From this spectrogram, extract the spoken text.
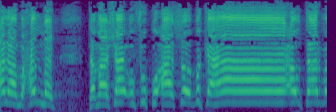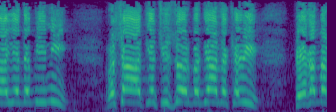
على محەممەد تەماشای ئوفق و ئاسۆ بکە ها ئەو ڕەشاتێکی زۆر بە دیار دەکەوی. پێغەمبەر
